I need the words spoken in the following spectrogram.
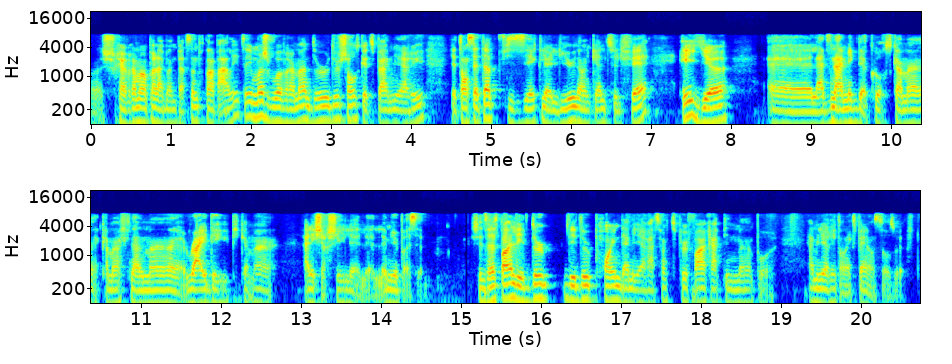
euh, je serais vraiment pas la bonne personne pour t'en parler. Tu sais, moi, je vois vraiment deux, deux choses que tu peux améliorer. Il y a ton setup physique, le lieu dans lequel tu le fais, et il y a euh, la dynamique de course, comment, comment finalement euh, rider, puis comment aller chercher le, le- le mieux possible. Je te dirais, c'est pas les deux, les deux points d'amélioration que tu peux faire rapidement pour améliorer ton expérience sur Zwift.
